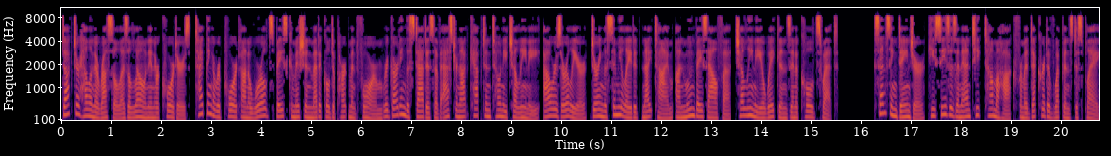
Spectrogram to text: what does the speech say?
Dr. Helena Russell is alone in her quarters, typing a report on a World Space Commission Medical Department form regarding the status of astronaut Captain Tony Cellini. Hours earlier, during the simulated nighttime on Moonbase Alpha, Cellini awakens in a cold sweat. Sensing danger, he seizes an antique tomahawk from a decorative weapons display.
